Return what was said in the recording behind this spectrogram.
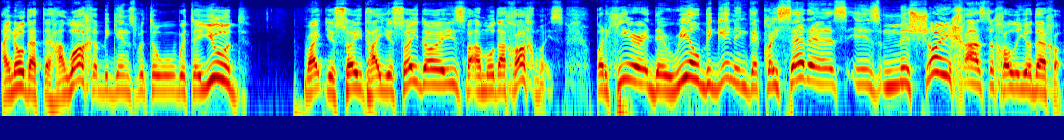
I know that the halacha begins with the with the yud, right? Yisoid ha yisoidois va'amud hachachmos. But here, the real beginning, the koiseres, is mishoichas techol yodecha.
